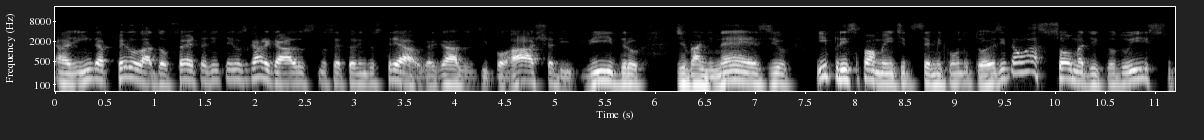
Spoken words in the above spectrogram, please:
ainda pelo lado da oferta, a gente tem os gargalos no setor industrial, gargalos de borracha, de vidro, de magnésio e principalmente de semicondutores. Então, a soma de tudo isso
